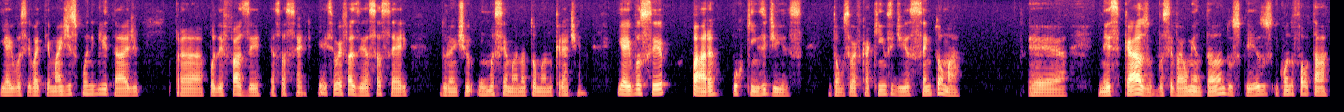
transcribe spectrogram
e aí você vai ter mais disponibilidade para poder fazer essa série. E aí você vai fazer essa série durante uma semana tomando creatina. E aí você para por 15 dias. Então você vai ficar 15 dias sem tomar. É, nesse caso, você vai aumentando os pesos e quando faltar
